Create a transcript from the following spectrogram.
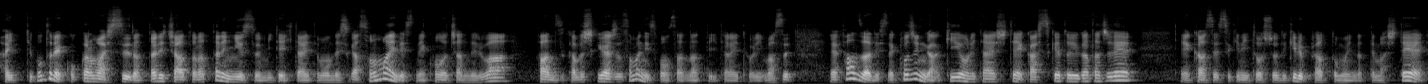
はい。ということで、ここからまあ指数だったり、チャートだったり、ニュース見ていきたいと思うんですが、その前にですね、このチャンネルは、ファンズ株式会社様にスポンサーになっていただいております。えファンズはですね、個人が企業に対して貸付という形で、え間接的に投資をできるプラットフォームになってまして、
